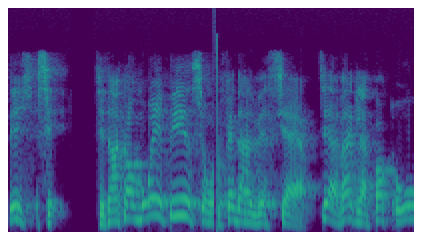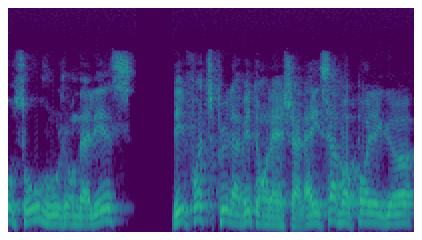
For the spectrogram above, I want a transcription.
c'est encore moins pire si on le fait dans le vestiaire. sais, avant que la porte s'ouvre aux journalistes, des fois, tu peux laver ton linge sale. Hey, ça va pas, les gars.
